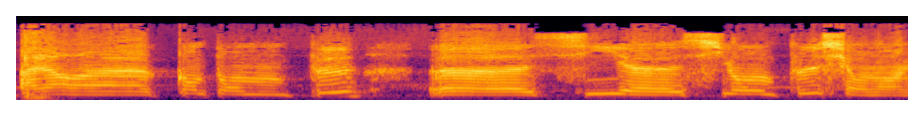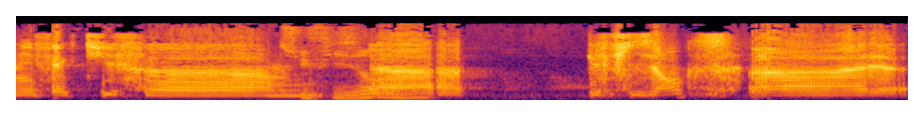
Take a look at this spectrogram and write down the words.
Alors euh, quand on peut, euh, si si on peut, si on a un effectif suffisant, suffisant. Euh,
